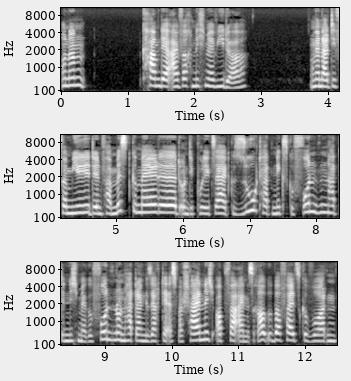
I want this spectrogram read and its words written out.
und dann kam der einfach nicht mehr wieder. Und dann hat die Familie den vermisst gemeldet und die Polizei hat gesucht, hat nichts gefunden, hat den nicht mehr gefunden und hat dann gesagt, der ist wahrscheinlich Opfer eines Raubüberfalls geworden.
